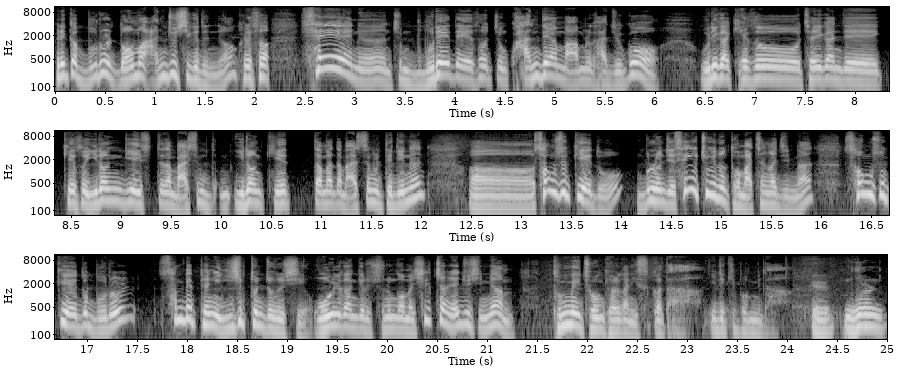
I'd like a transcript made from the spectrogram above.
그러니까 물을 너무 안 주시거든요. 그래서 새해에는 좀 물에 대해서 좀 관대한 마음을 가지고 우리가 계속 저희가 이제 계속 이런 기회 있을 때나 말씀 이런 기회 때마다 말씀을 드리는 어 성수기에도 물론 이제 생육초기는 더 마찬가지지만 성수기에도 물을 300평에 20톤 정도씩 5일 간격으로 주는 것만 실천을 해주시면 분명히 좋은 결과는 있을 거다 이렇게 봅니다. 그 물은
